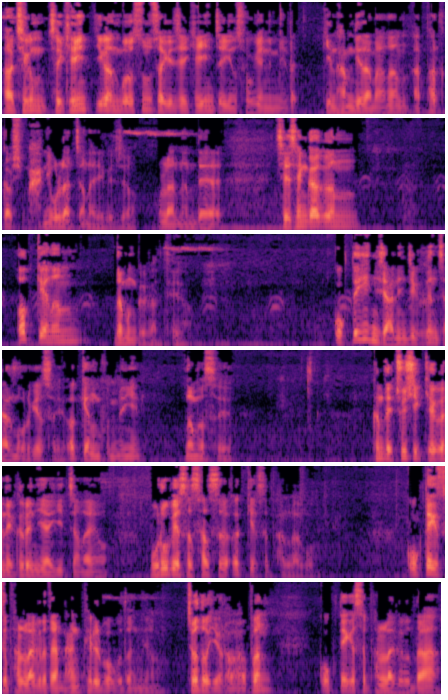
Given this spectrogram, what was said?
아, 지금 제 개인, 이건 뭐 순수하게 제 개인적인 소견이긴 합니다만은 아파트 값이 많이 올랐잖아요. 그죠? 올랐는데 제 생각은 어깨는 넘은 것 같아요. 꼭대기인지 아닌지 그건 잘 모르겠어요. 어깨는 분명히 넘었어요. 근데 주식 격언에 그런 이야기 있잖아요. 무릎에서 사서 어깨에서 팔라고. 꼭대기에서 팔라 그러다 낭패를 보거든요. 저도 여러 번 꼭대기에서 팔라 그러다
